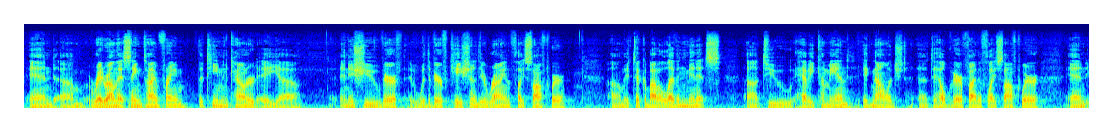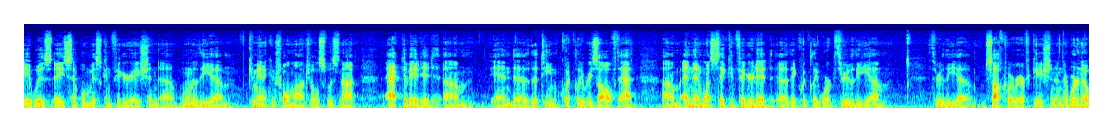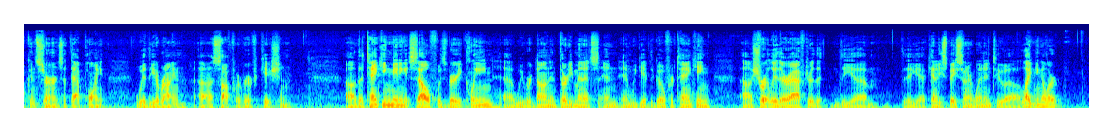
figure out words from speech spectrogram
And um, right around that same time frame, the team encountered a an issue with the verification of the Orion flight software. Um, it took about 11 minutes uh, to have a command acknowledged uh, to help verify the flight software, and it was a simple misconfiguration. Uh, one of the um, command and control modules was not activated, um, and uh, the team quickly resolved that. Um, and then once they configured it, uh, they quickly worked through the um, through the uh, software verification, and there were no concerns at that point with the Orion software verification. Uh, the tanking meeting itself was very clean. Uh, we were done in 30 minutes, and, and we gave the go for tanking. Uh, shortly thereafter, the, the, um, the uh, Kennedy Space Center went into a lightning alert,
